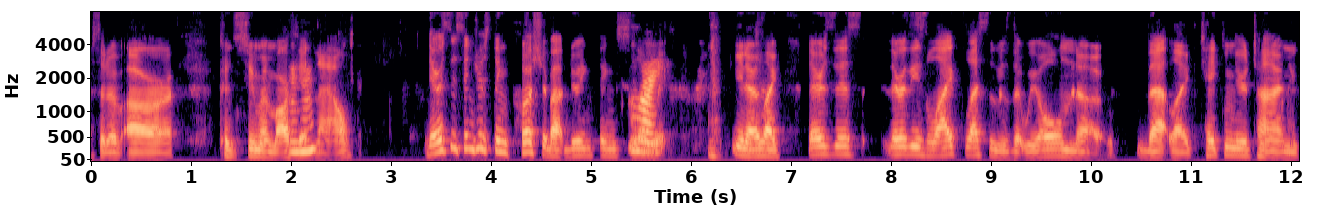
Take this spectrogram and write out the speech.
sort of our consumer market Mhm. now, there's this interesting push about doing things slowly. Right. you know, like there's this, there are these life lessons that we all know that like taking your time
